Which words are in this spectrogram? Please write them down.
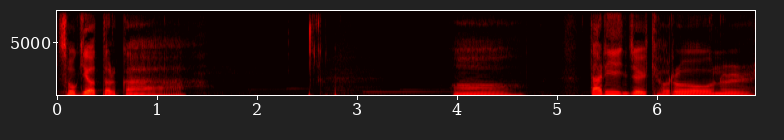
속이 어떨까? 어, 딸이 이제 결혼을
